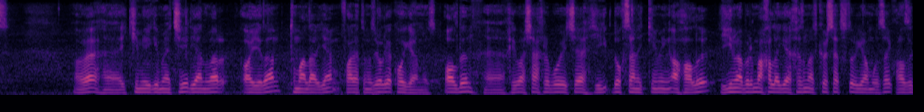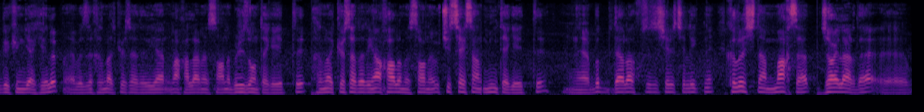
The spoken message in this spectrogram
Va e, ikki ming yigirmanchi yil yanvar oyidan tumanlarga ham faoliyatimizni yo'lga qo'yganmiz. Oldin e, xiva shahri bo'yicha to'qson ikki ming aholi yigirma bir mahallaga xizmat ko'rsatib turgan bo'lsak hozirgi kunga kelib e, bizni xizmat ko'rsatadigan mahallamiz soni bir yuz o'ntaga yetdi. Xizmat ko'rsatadigan aholimiz soni uch yuz sakson mingtaga yetdi. E, bu davlat xususiy sherikchilikni qilishdan maqsad joylarda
